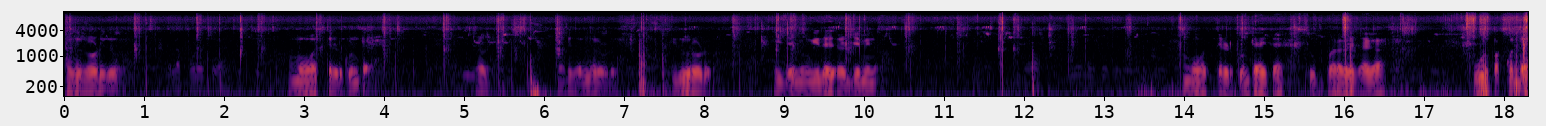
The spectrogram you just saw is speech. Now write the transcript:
ಇದು ರೋಡ್ ಇದು. ಮೂವತ್ತೆರಡು ಕುಂಟೆ. ನೋಡಿ. ಇದೆಲ್ಲ ರೋಡು ಇದು ರೋಡು ಈ ಜಮೀನು, ಇದೆ ಎರಡು ಜಮೀನು. ಮೂವತ್ತೆರಡು ಕುಂಟೆ ಐತೆ. ಸೂಪರ್ ಆಗಿದೆ ಜಾಗ. ಊರು ಪಕ್ಕದ್ದೇ.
